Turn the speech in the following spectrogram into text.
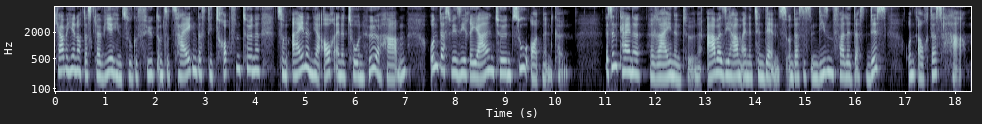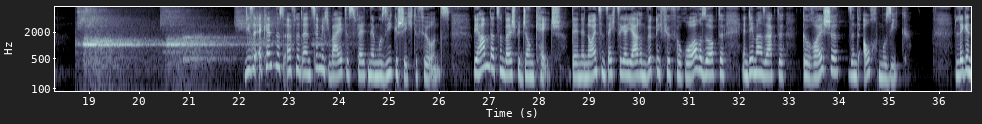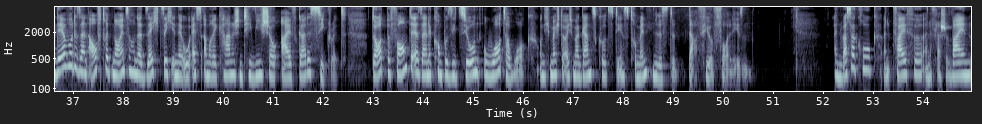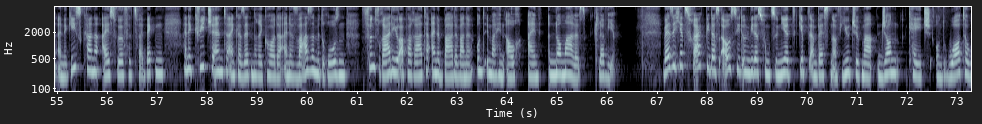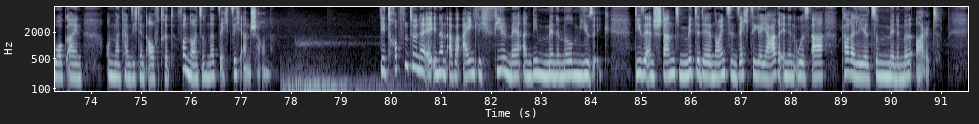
Ich habe hier noch das Klavier hinzugefügt, um zu zeigen, dass die Tropfentöne zum einen ja auch eine Tonhöhe haben und dass wir sie realen Tönen zuordnen können. Es sind keine reinen Töne, aber sie haben eine Tendenz und das ist in diesem Falle das Dis und auch das H. Diese Erkenntnis öffnet ein ziemlich weites Feld in der Musikgeschichte für uns. Wir haben da zum Beispiel John Cage, der in den 1960er Jahren wirklich für Furore sorgte, indem er sagte, Geräusche sind auch Musik. Legendär wurde sein Auftritt 1960 in der US-amerikanischen TV-Show I've Got a Secret. Dort performte er seine Komposition Waterwalk und ich möchte euch mal ganz kurz die Instrumentenliste dafür vorlesen. Ein Wasserkrug, eine Pfeife, eine Flasche Wein, eine Gießkanne, Eiswürfel, zwei Becken, eine Quietscheente, ein Kassettenrekorder, eine Vase mit Rosen, fünf Radioapparate, eine Badewanne und immerhin auch ein normales Klavier. Wer sich jetzt fragt, wie das aussieht und wie das funktioniert, gibt am besten auf YouTube mal John Cage und Waterwalk ein und man kann sich den Auftritt von 1960 anschauen. Die Tropfentöne erinnern aber eigentlich viel mehr an die Minimal Music. Diese entstand Mitte der 1960er Jahre in den USA parallel zum Minimal Art.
